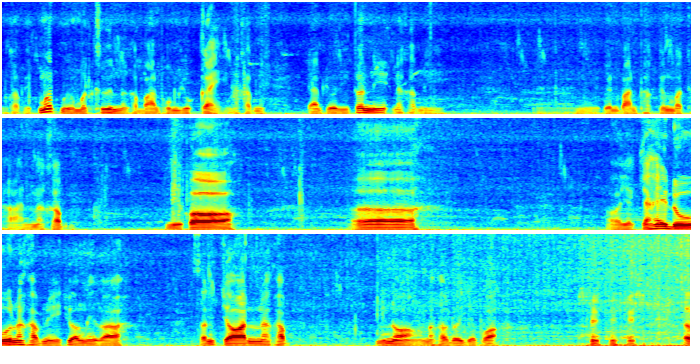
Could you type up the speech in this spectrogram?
นะครับเมืดมือมืดขึ้นนะครับบ้านผมอยู่ไกลนะครับนี่ยามโจดีต้นนี้นะครับนี่ นี่เป็นบ้านพักจนประทานนะครับ นี่ก็เออเออยากจะให้ดูนะครับนี่ช่วงนี้ก็สัญจรนะครับพี่น้องนะครับ โดยเฉพาะ เอ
